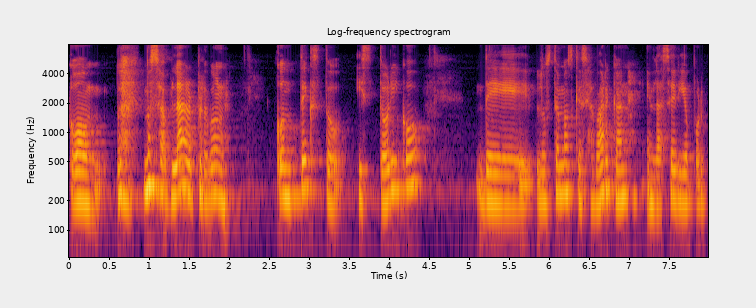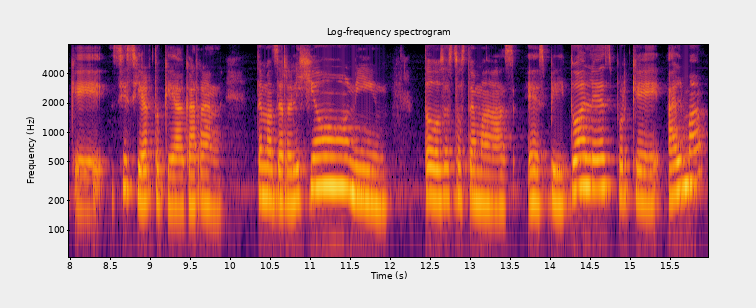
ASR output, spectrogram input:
con no sé hablar, perdón, contexto histórico de los temas que se abarcan en la serie, porque sí es cierto que agarran temas de religión y todos estos temas espirituales, porque Alma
